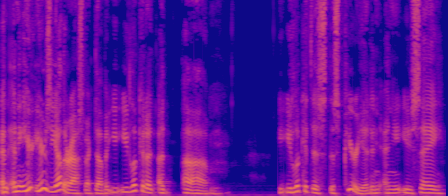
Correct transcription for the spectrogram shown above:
And, and here, here's the other aspect of it. You, you look at a, a um, you look at this this period, and, and you, you say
